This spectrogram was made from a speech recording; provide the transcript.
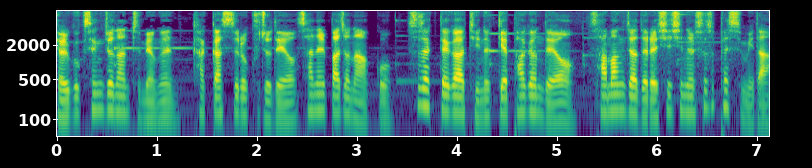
결국 생존한 두 명은 가까스로 구조되어 산을 빠져나왔고 수색대가 뒤늦게 파견되어 사망자들의 시신을 수습했습니다.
